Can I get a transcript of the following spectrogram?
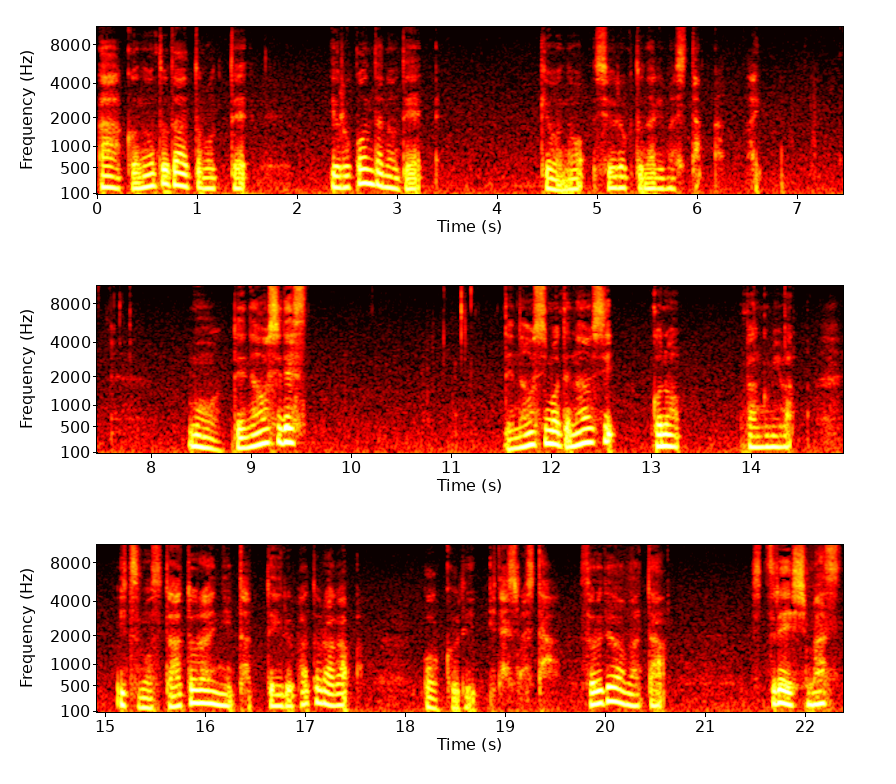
ああこの音だと思って喜んだので今日の収録となりました、はい、もう出直しです。出直しも出直し。この番組はいつもスタートラインに立っているパトラがお送りいたしました。それではまた。失礼します。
